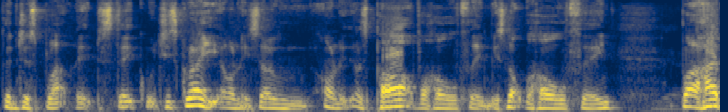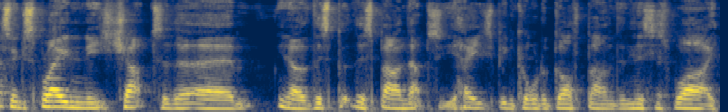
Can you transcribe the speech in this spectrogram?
than just black lipstick, which is great on its own, on it as part of the whole thing. It's not the whole thing. But I had to explain in each chapter that um, you know this this band absolutely hates being called a goth band, and this is why.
